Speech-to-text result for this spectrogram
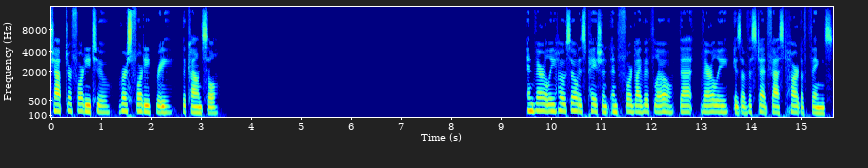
Chapter 42, verse 43 The Counsel. And verily Hoso is patient and forgiveth lo, that, verily, is of the steadfast heart of things.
